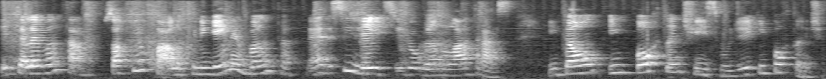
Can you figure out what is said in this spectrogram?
e quer levantar. Só que eu falo que ninguém levanta né, desse jeito, se jogando lá atrás. Então, importantíssimo, dica importante.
